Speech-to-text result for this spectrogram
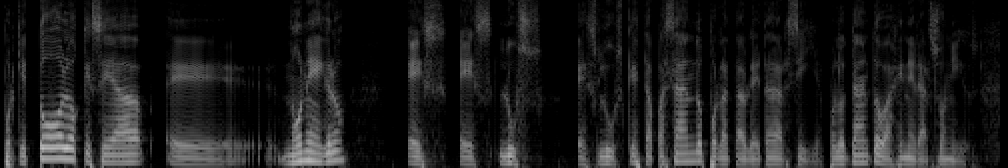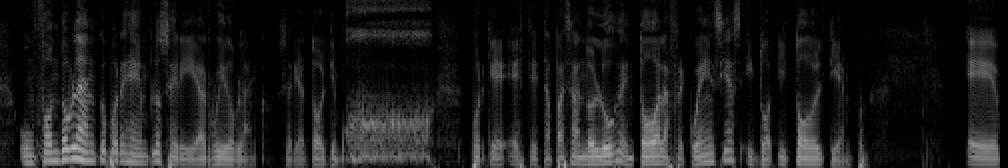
porque todo lo que sea eh, no negro es, es luz es luz que está pasando por la tableta de arcilla, por lo tanto va a generar sonidos. Un fondo blanco, por ejemplo, sería ruido blanco, sería todo el tiempo, porque este, está pasando luz en todas las frecuencias y, todo el tiempo. Eh,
